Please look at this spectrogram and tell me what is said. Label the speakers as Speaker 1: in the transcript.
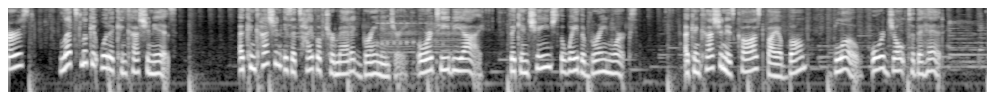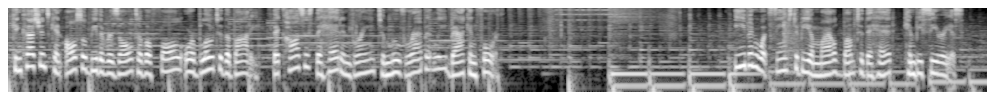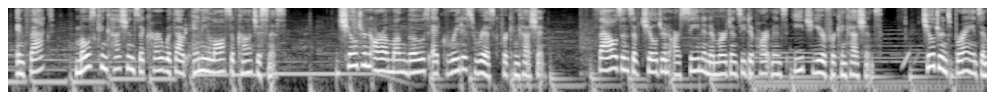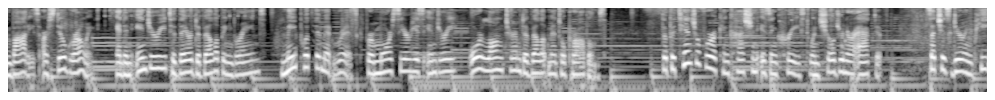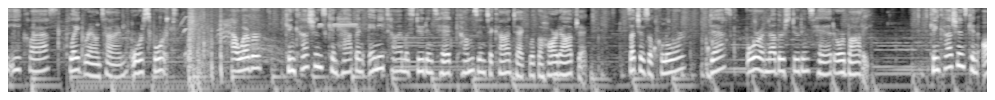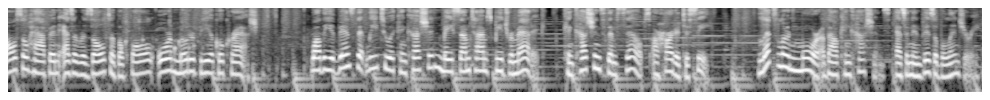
Speaker 1: First, let's look at what a concussion is. A concussion is a type of traumatic brain injury, or TBI, that can change the way the brain works. A concussion is caused by a bump, blow, or jolt to the head. Concussions can also be the result of a fall or blow to the body that causes the head and brain to move rapidly back and forth. Even what seems to be a mild bump to the head can be serious. In fact, most concussions occur without any loss of consciousness. Children are among those at greatest risk for concussion. Thousands of children are seen in emergency departments each year for concussions. Children's brains and bodies are still growing, and an injury to their developing brains may put them at risk for more serious injury or long term developmental problems. The potential for a concussion is increased when children are active, such as during PE class, playground time, or sports. However, concussions can happen anytime a student's head comes into contact with a hard object, such as a floor, desk, or another student's head or body. Concussions can also happen as a result of a fall or motor vehicle crash. While the events that lead to a concussion may sometimes be dramatic, concussions themselves are harder to see. Let's learn more about concussions as an invisible injury.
